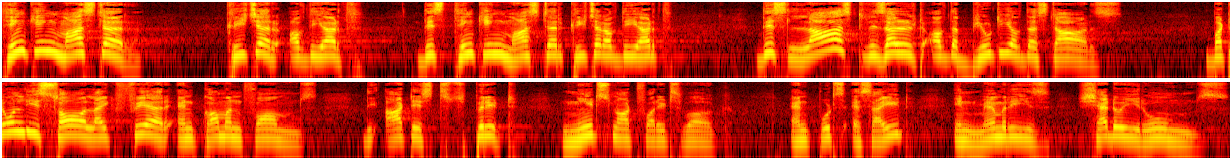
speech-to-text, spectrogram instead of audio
thinking master, creature of the earth, this thinking master, creature of the earth, this last result of the beauty of the stars, but only saw like fair and common forms, the artist's spirit needs not for its work, and puts aside in memories shadowy rooms.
